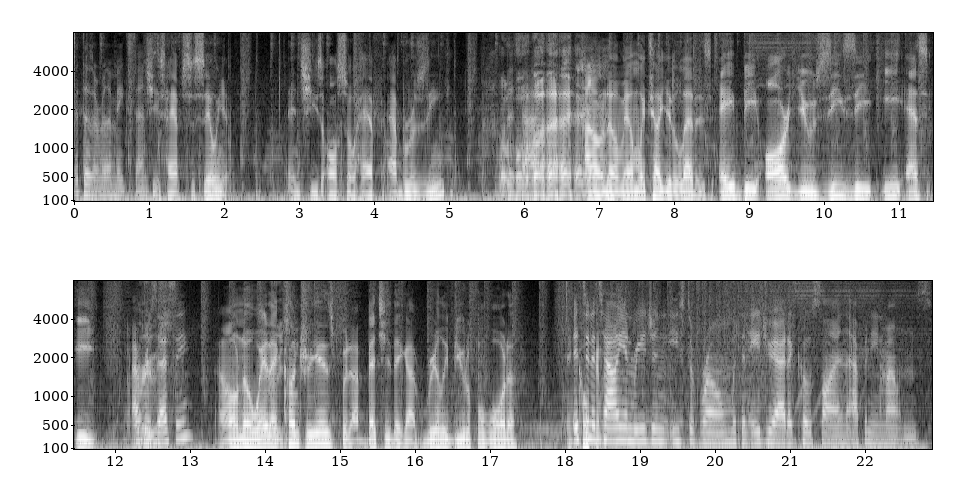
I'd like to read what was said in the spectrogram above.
That doesn't really make sense. She's half Sicilian, and she's also half Abruzzi. What is that? I don't know, man. I'm gonna tell you the letters: A B R U Z Z E S E. Abruzzese? I don't know where that country is, but I bet you they got really beautiful water. And It's coconut. an Italian region east of Rome with an Adriatic coastline in the Apennine Mountains.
